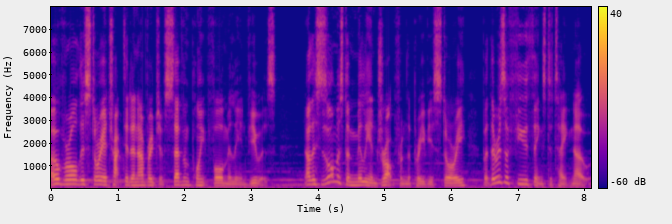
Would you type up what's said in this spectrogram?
Overall, this story attracted an average of 7.4 million viewers. Now, this is almost a million drop from the previous story, but there is a few things to take note.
